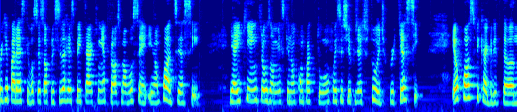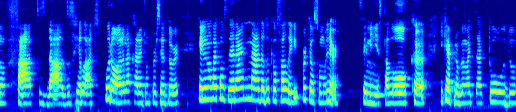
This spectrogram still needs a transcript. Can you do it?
Porque parece que você só precisa respeitar quem é próximo a você, e não pode ser assim. E aí que entra os homens que não compactuam com esse tipo de atitude, porque assim, eu posso ficar gritando fatos, dados, relatos por hora na cara de um torcedor que ele não vai considerar nada do que eu falei, porque eu sou mulher. Feminista louca, que quer problematizar tudo,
